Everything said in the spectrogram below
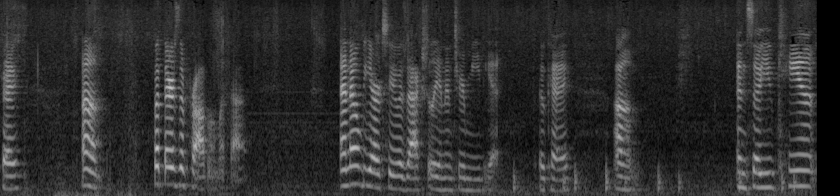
Okay? Um, but there's a problem with that. NOBR2 is actually an intermediate. Okay? Um, and so you can't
